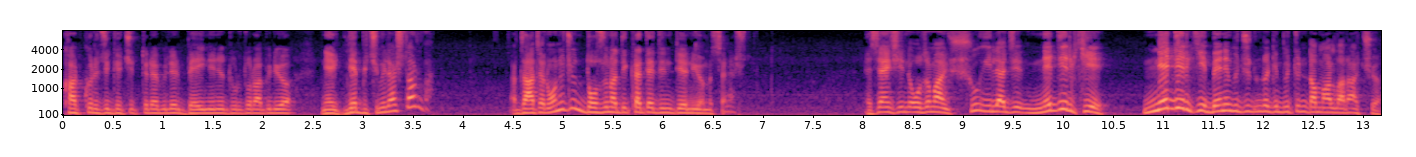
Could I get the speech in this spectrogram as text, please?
Kalp krizi geçirttirebilir, beynini durdurabiliyor. Ne, ne biçim ilaçlar var. Zaten onun için dozuna dikkat edin deniyor mesela. Işte. E sen şimdi o zaman şu ilacı nedir ki? Nedir ki benim vücudumdaki bütün damarları açıyor?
